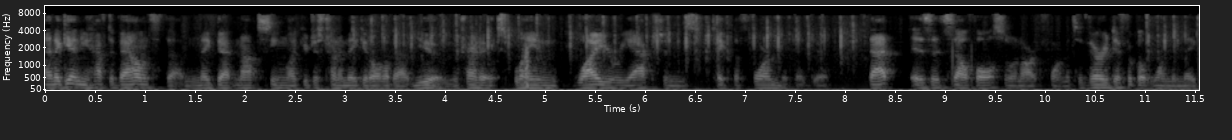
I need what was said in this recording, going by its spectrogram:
And again, you have to balance that and make that not seem like you're just trying to make it all about you. You're trying to explain why your reactions take the form that they do. That is itself also an art form. It's a very difficult one to make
